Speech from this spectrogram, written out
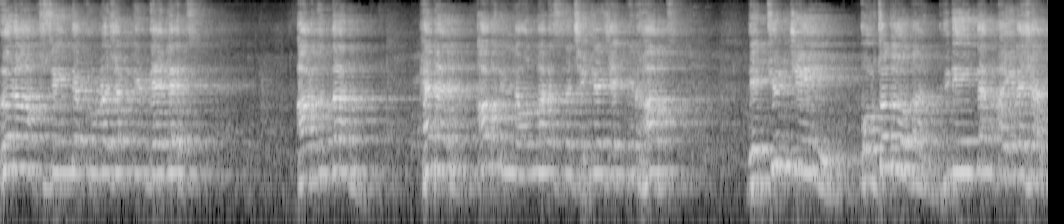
Irak düzeyinde kurulacak bir devlet ardından hemen Afrin'le onun arasında çekilecek bir hat ve Türkiye'yi Orta Doğu'dan güneyinden ayıracak,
